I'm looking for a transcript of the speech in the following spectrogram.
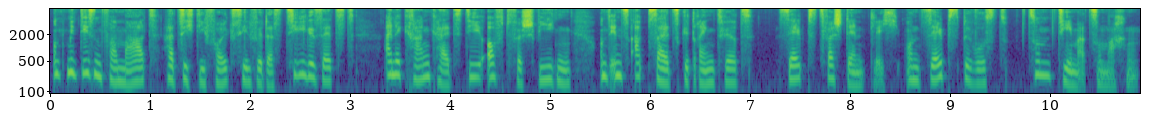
und mit diesem Format hat sich die Volkshilfe das Ziel gesetzt, eine Krankheit, die oft verschwiegen und ins Abseits gedrängt wird, selbstverständlich und selbstbewusst zum Thema zu machen.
